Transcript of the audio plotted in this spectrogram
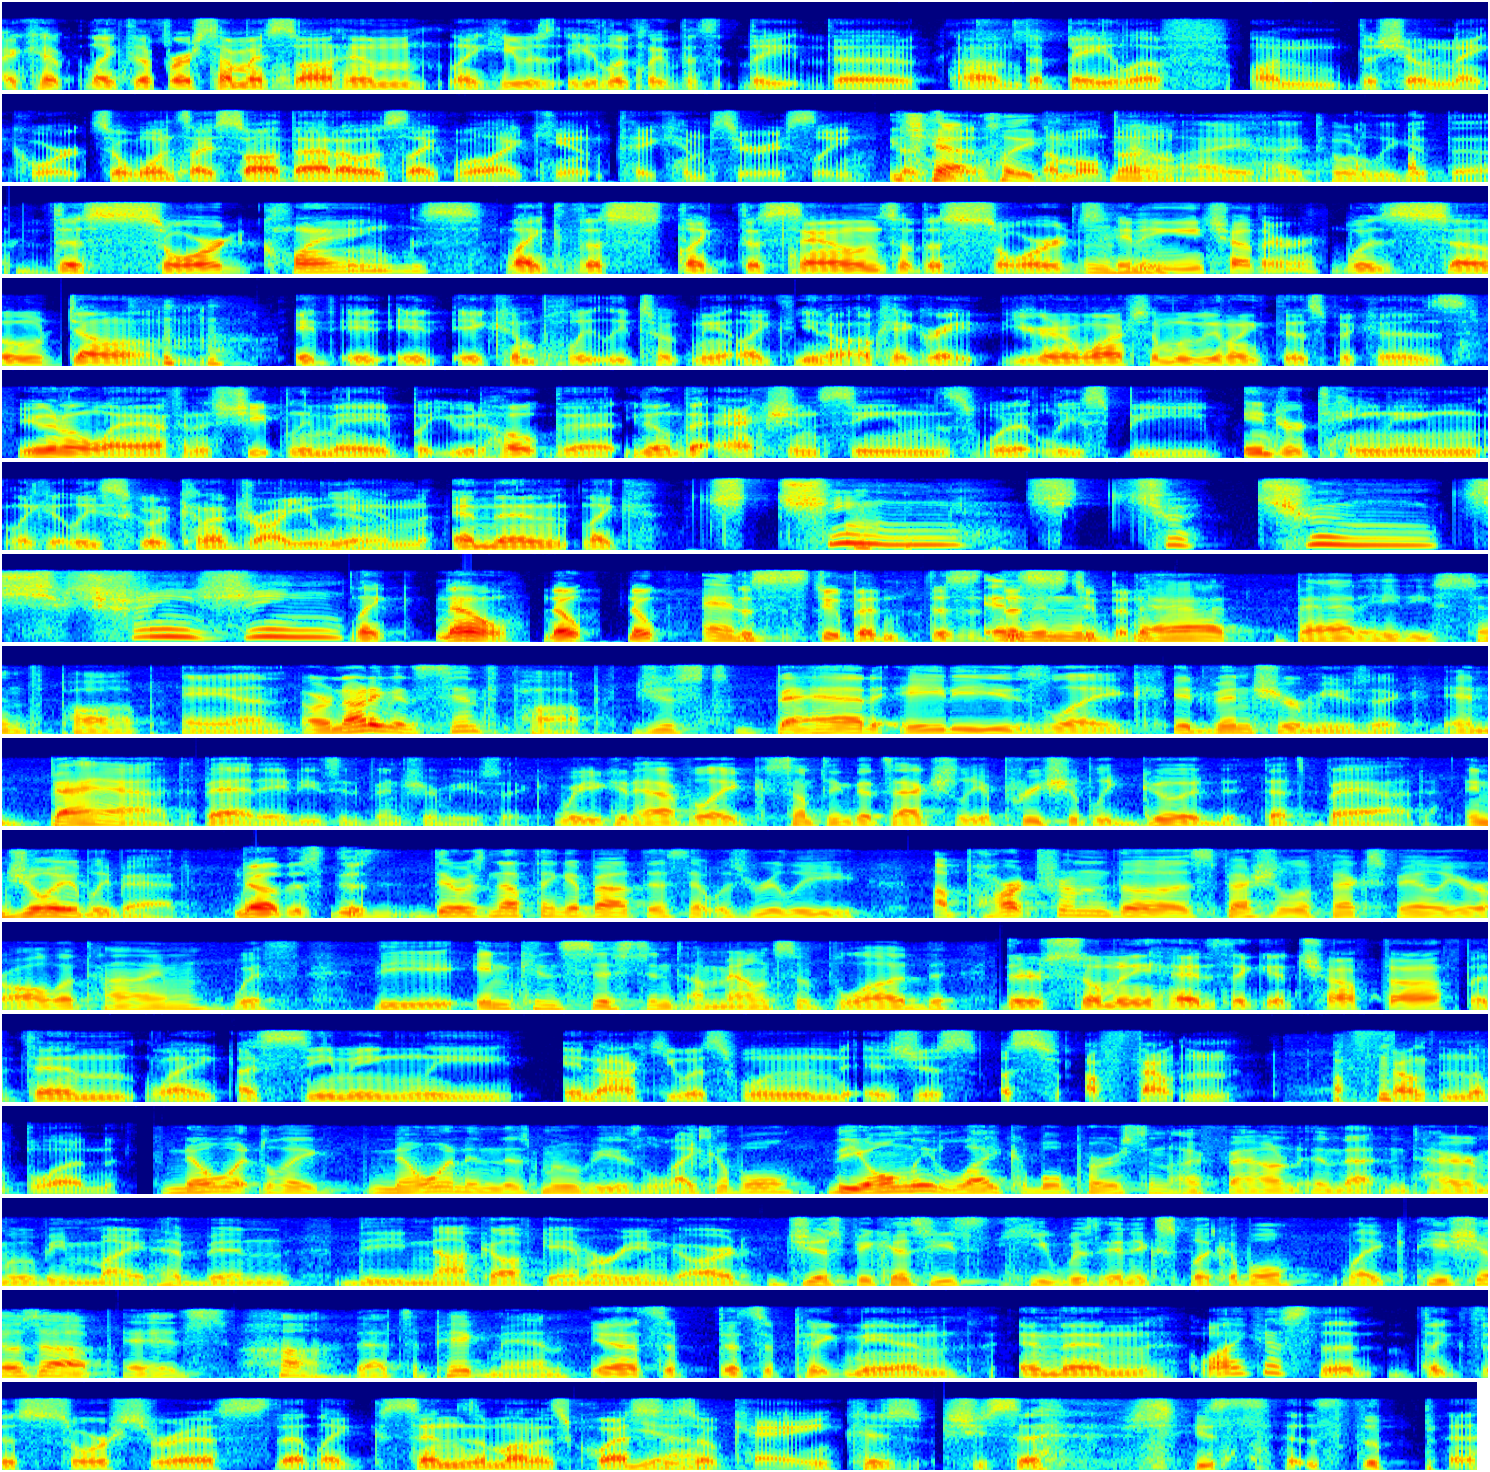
I kept like the first time I saw him, like he was he looked like the the the um the bailiff on the show Night Court. So once I saw that, I was like, well, I can't take him seriously. That's yeah, it. like I'm all done. no, I I totally get that. the sword clangs, like the like the sounds of the swords Mm-hmm. hitting each other, was so dumb. It, it, it, it completely took me like you know okay great you're gonna watch a movie like this because you're gonna laugh and it's cheaply made but you would hope that you know the action scenes would at least be entertaining like at least it would kind of draw you Yeah. in and then like ch ching ch- ching ch- ch- chung, ch- ching, ching. like no nope nope. And- this is stupid. This is and this then is stupid. bad bad 80s synth pop and or not even synth pop just bad 80s like adventure music and bad bad 80s adventure music where you could have like something that's actually appreciably good that's bad enjoyably bad. No this, This, this there was nothing about this that was really apart from the special effects failure all the time with the inconsistent amounts of blood there's so many heads that get chopped off, but then like a seemingly innocuous wound is just a fountain, a fountain of blood. no one like no one in this movie is likable. The only likable person I found in that entire movie might have been the knockoff Gamorrean guard, just because he's he was inexplicable. Like he shows up, it's huh, that's a pig man. Yeah, that's a that's a pig man, and then well, I guess the like the sorceress that like sends him on his quest is okay because she says she says the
